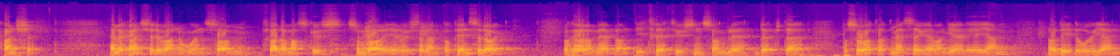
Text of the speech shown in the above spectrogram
Kanskje. Eller kanskje det var noen som fra Damaskus som var i Jerusalem på pinsedag, og hører med blant de 3000 som ble døpt der, og så har tatt med seg evangeliet hjem når de dro hjem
